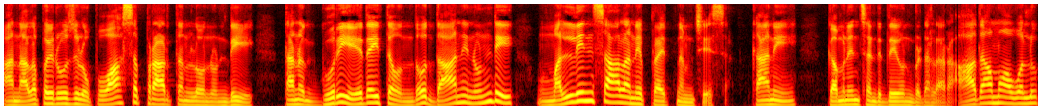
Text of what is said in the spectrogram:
ఆ నలభై రోజుల ఉపవాస ప్రార్థనలో నుండి తన గురి ఏదైతే ఉందో దాని నుండి మళ్ళించాలనే ప్రయత్నం చేశాడు. కానీ గమనించండి దేవుని బిడ్డలారా. ఆదాము అవ్వలు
